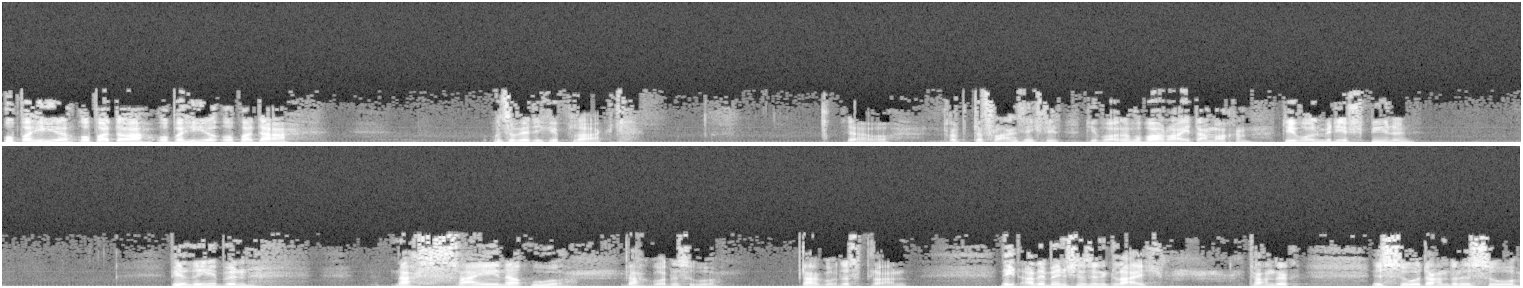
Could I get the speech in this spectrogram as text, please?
Opa hier, Opa da, Opa hier, Opa da. Und so werde ich geplagt. Ja, da, da fragen sich viel. Die wollen Hopperei da machen. Die wollen mit dir spielen. Wir leben nach seiner Uhr, nach Gottes Uhr, nach Gottes Plan. Nicht alle Menschen sind gleich. Der andere ist so, der andere ist so.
